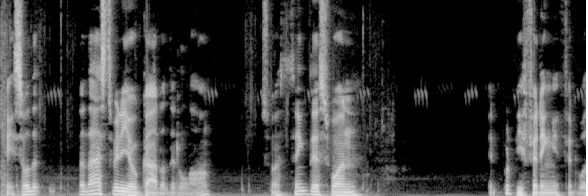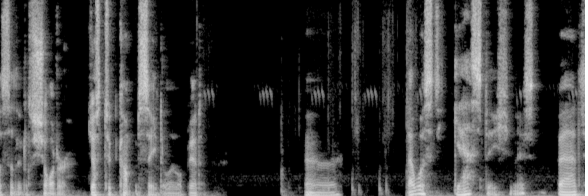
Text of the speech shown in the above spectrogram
Okay, so the, the last video got a little long. So I think this one, it would be fitting if it was a little shorter, just to compensate a little bit. Uh, that was the gas station. It's bad.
